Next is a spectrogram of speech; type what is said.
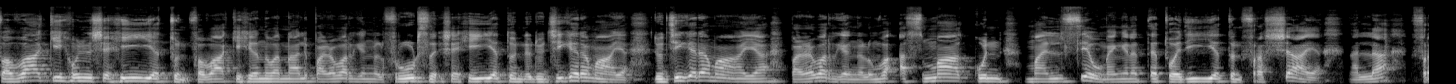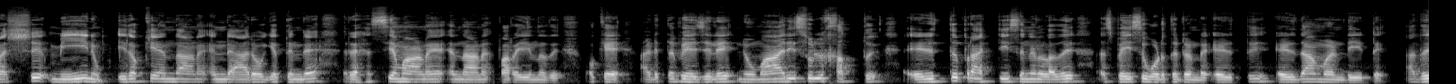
ഫവാക്കിഹുൻ ഷഹീയത്തുൻ. ഫവാക്കിഹ് എന്ന് പറഞ്ഞാൽ പഴവർഗങ്ങൾ ഫ്രൂട്ട്സ്. ഷഹീയത്തുൻ രുചികരമായ രുചികരമായ പഴവർഗങ്ങളും. വ അസ്മാക്കുൻ മത്സ്യവും എങ്ങനത്തെ ത്വരീയത്തുൻ ഫ്രഷായ നല്ല ഫ്രഷ് മീനും ഇതൊക്കെ എന്താണ് എന്റെ ആരോഗ്യത്തിന്റെ രഹസ്യമാണ് എന്നാണ് പറയുന്നത്. ഓക്കെ അടുത്ത പേജിൽ നുമാരിസുൽ ഹത്ത് എഴുത്ത് പ്രാക്ടീസിനുള്ളത് സ്പേസ് കൊടുത്തിട്ടുണ്ട്. എഴുത്ത് എഴുതാൻ വേണ്ടിയിട്ട്. അത്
